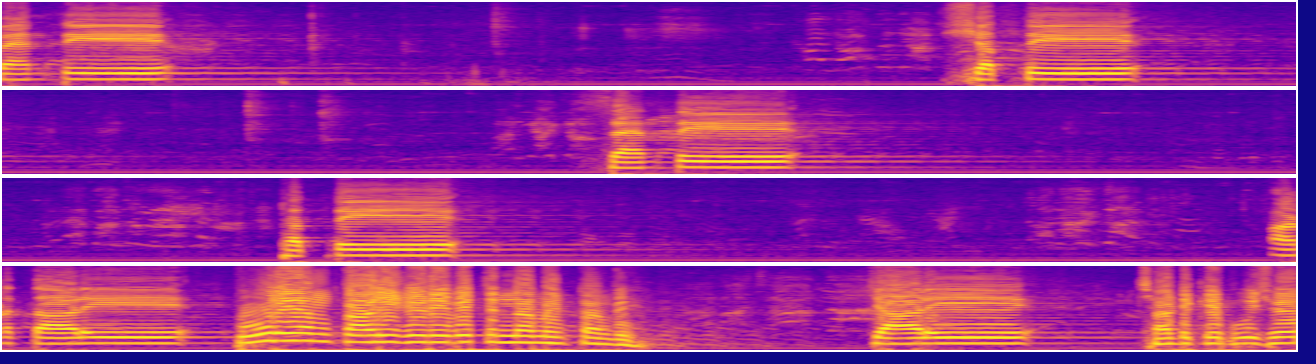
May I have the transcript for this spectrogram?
35 36 37 38 39 ਪੂਰੇ 39 ਜਿਹੜੇ ਵੀ ਤਿੰਨਾਂ ਮਿੰਟਾਂ ਦੇ। 40 ਛੱਡ ਕੇ ਪੁੱਛੋ।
